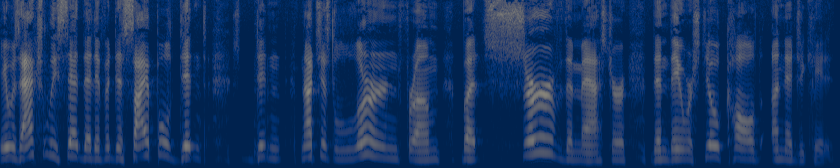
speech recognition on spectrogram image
It was actually said that if a disciple didn't didn't not just learn from but serve the master, then they were still called uneducated.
